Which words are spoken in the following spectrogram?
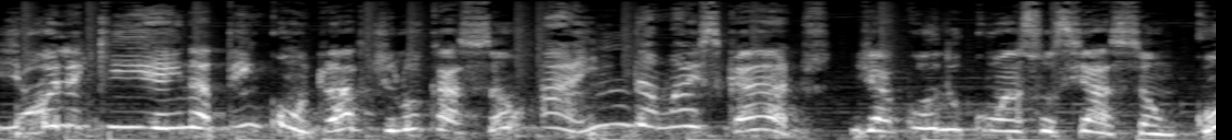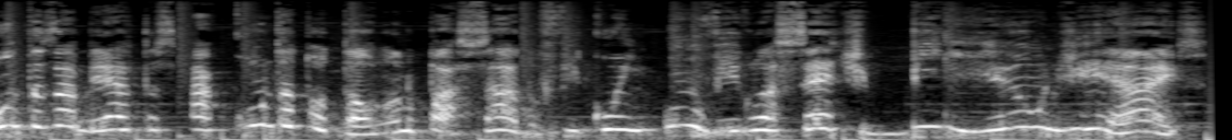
E olha que ainda tem contratos de locação ainda mais caros. De acordo com a associação Contas Abertas, a conta total no ano passado ficou em 1,7 bilhão de reais.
